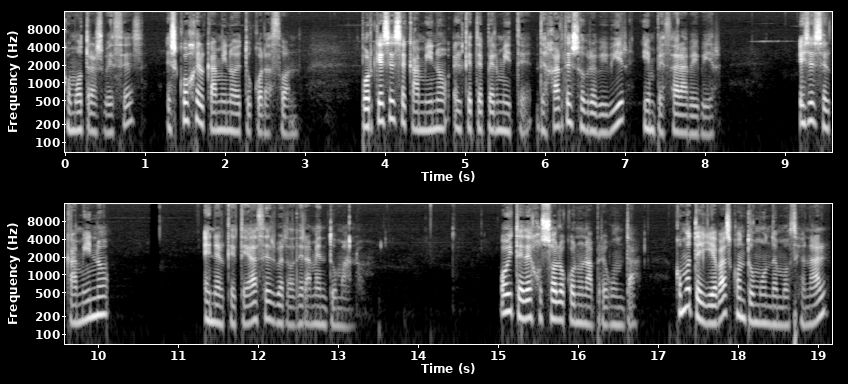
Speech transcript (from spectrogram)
como otras veces, escoge el camino de tu corazón, porque es ese camino el que te permite dejar de sobrevivir y empezar a vivir. Ese es el camino en el que te haces verdaderamente humano. Hoy te dejo solo con una pregunta. ¿Cómo te llevas con tu mundo emocional?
